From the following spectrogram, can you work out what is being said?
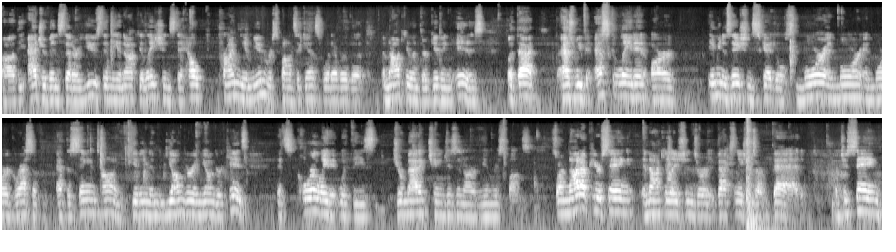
uh, the adjuvants that are used in the inoculations to help prime the immune response against whatever the inoculant they're giving is. but that as we've escalated our immunization schedules more and more and more aggressive at the same time, giving them younger and younger kids, it's correlated with these dramatic changes in our immune response. So I'm not up here saying inoculations or vaccinations are bad. I'm just saying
